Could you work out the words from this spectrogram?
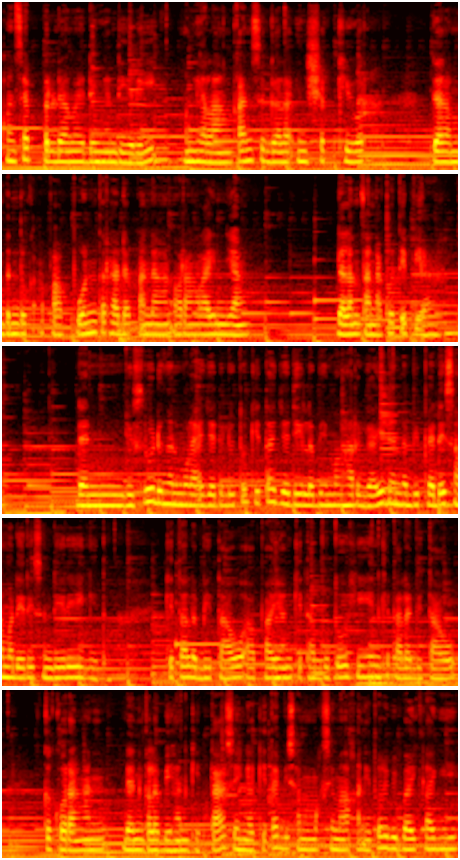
konsep berdamai dengan diri menghilangkan segala insecure dalam bentuk apa pun terhadap pandangan orang lain yang dalam tanda kutip ya dan justru dengan mulai aja dulu tuh kita jadi lebih menghargai dan lebih pede sama diri sendiri gitu. Kita lebih tahu apa yang kita butuhin kita lebih tahu kekurangan dan kelebihan kita sehingga kita bisa memaksimalkan itu lebih baik lagi.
